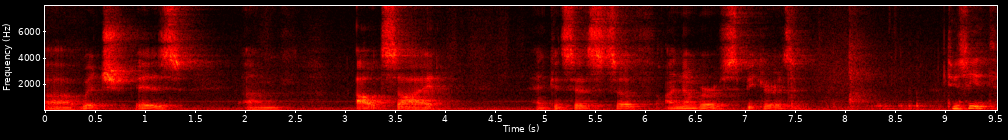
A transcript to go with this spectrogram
uh, which is um, outside and consists of a number of speakers. Do you see it?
